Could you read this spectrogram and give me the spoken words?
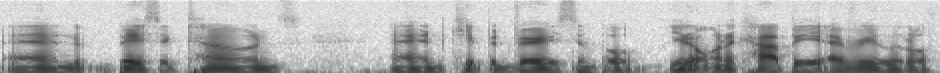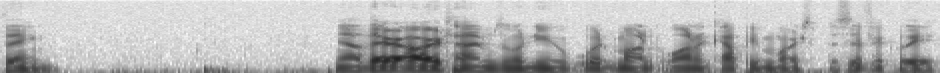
and basic tones and keep it very simple. You don't want to copy every little thing. Now there are times when you would want, to copy more specifically,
